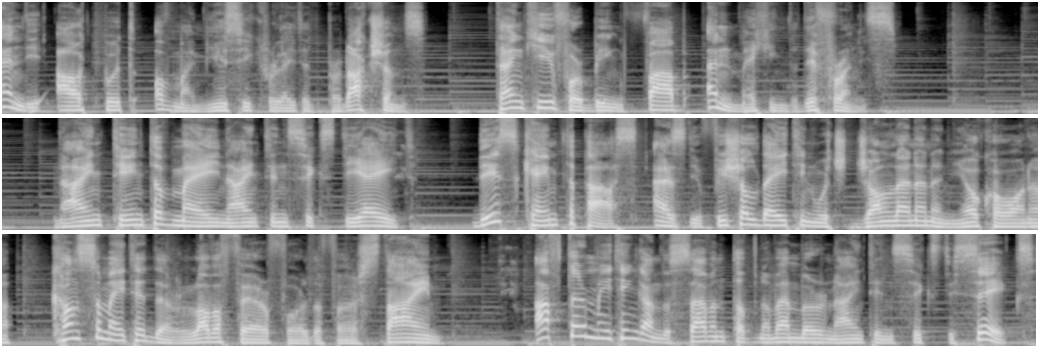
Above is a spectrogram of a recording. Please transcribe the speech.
and the output of my music-related productions. Thank you for being fab and making the difference. 19th of May 1968 this came to pass as the official date in which John Lennon and Yoko Ono consummated their love affair for the first time. After meeting on the 7th of November 1966,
